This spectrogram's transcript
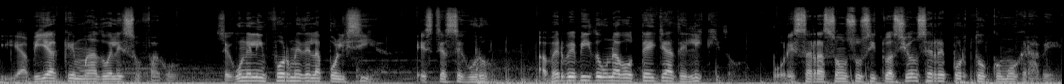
y le había quemado el esófago. Según el informe de la policía, este aseguró haber bebido una botella de líquido. Por esa razón su situación se reportó como grave.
